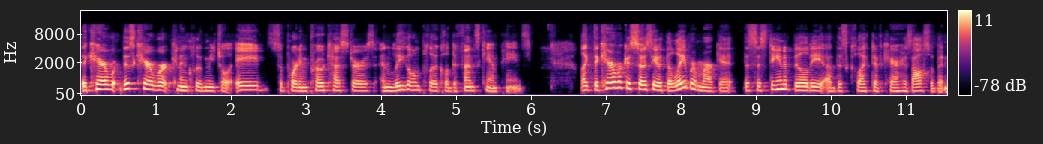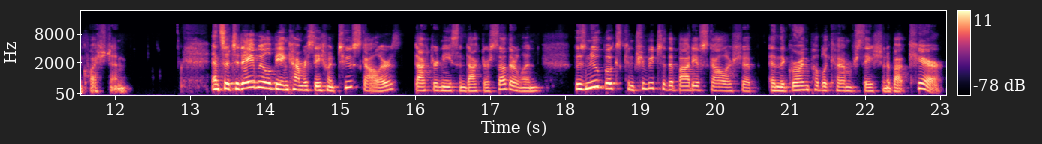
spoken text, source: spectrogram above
The care, this care work can include mutual aid, supporting protesters, and legal and political defense campaigns. Like the care work associated with the labor market, the sustainability of this collective care has also been questioned. And so today we will be in conversation with two scholars, Dr. Kneese and Dr. Sutherland, whose new books contribute to the body of scholarship and the growing public conversation about care,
